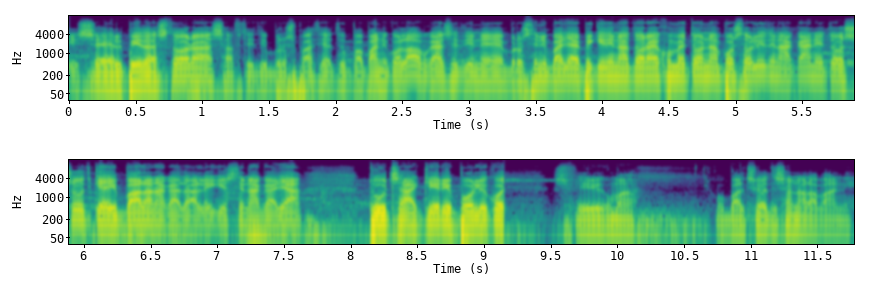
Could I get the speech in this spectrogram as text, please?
της Ελπίδας τώρα σε αυτή την προσπάθεια του Παπα-Νικολάου. Βγάζει την ε, μπροστινή παλιά επικίνδυνα. Τώρα έχουμε τον Αποστολίδη να κάνει το σουτ και η μπάλα να καταλήγει στην αγκαλιά του Τσακύρη. Πολύ κοντά. Σφύριγμα. Ο Μπαλτσιώτης αναλαμβάνει.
